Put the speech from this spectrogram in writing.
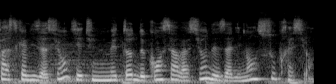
pascalisation qui est une méthode de conservation des aliments sous pression.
